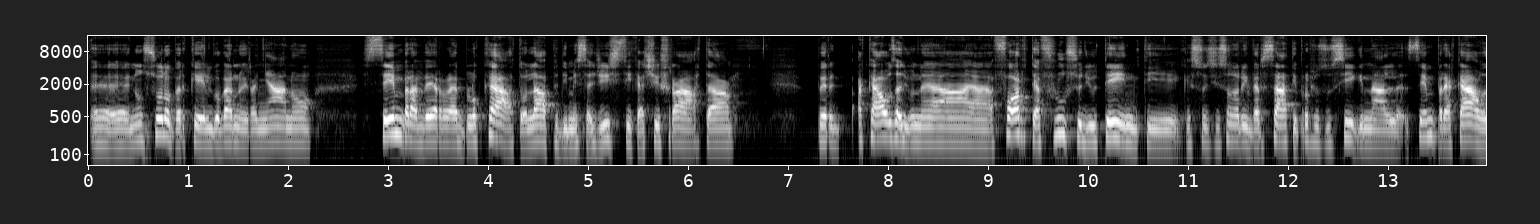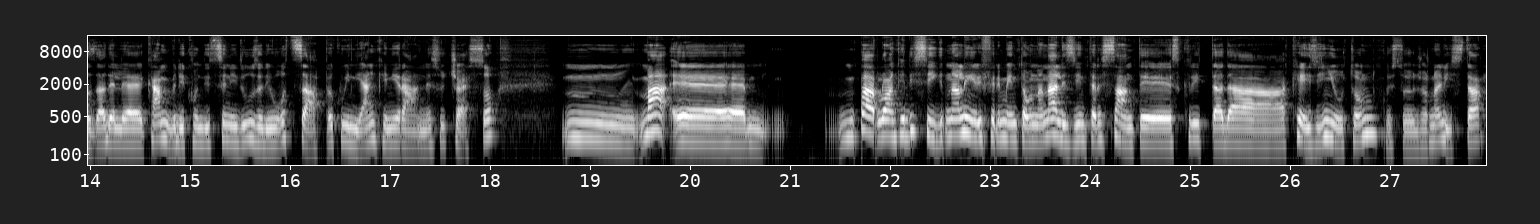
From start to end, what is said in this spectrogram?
eh, non solo perché il governo iraniano sembra aver bloccato l'app di messaggistica cifrata per, a causa di un forte afflusso di utenti che so, si sono riversati proprio su Signal, sempre a causa del cambio di condizioni d'uso di WhatsApp, quindi anche in Iran è successo Mm, ma eh, parlo anche di Signal in riferimento a un'analisi interessante scritta da Casey Newton, questo giornalista,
